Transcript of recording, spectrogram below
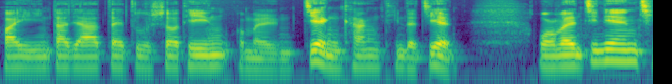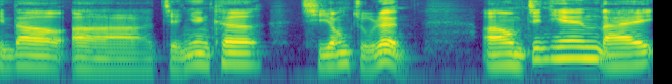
欢迎大家再度收听我们健康听得见。我们今天请到啊检验科启勇主任啊，我们今天来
